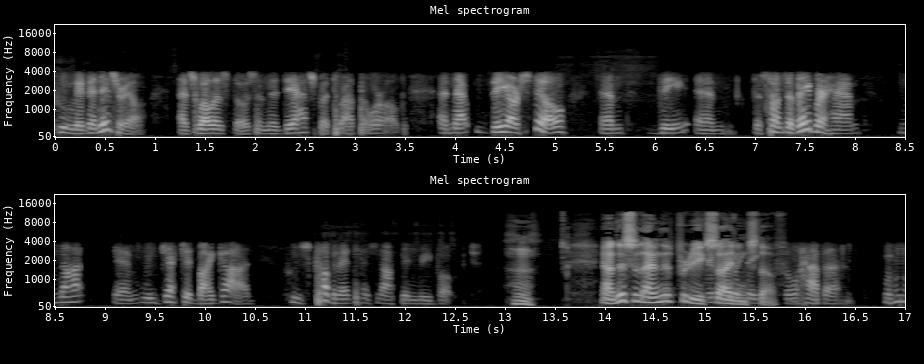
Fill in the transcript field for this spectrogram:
who live in Israel as well as those in the diaspora throughout the world, and that they are still um, the um, the sons of Abraham, not um, rejected by God, whose covenant has not been revoked. Hmm. Yeah, this is I mean, that's pretty exciting stuff. Have a. Mm-hmm.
